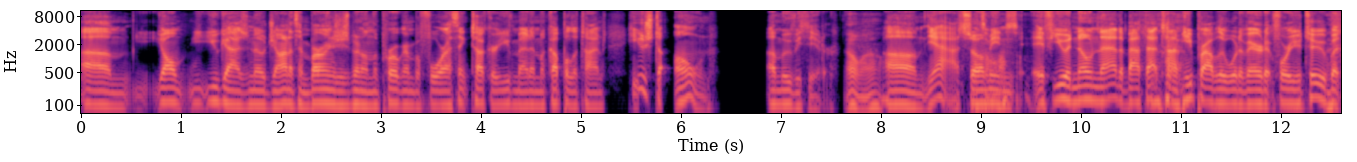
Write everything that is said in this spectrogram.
um, y'all, you guys know Jonathan Burns. He's been on the program before. I think Tucker, you've met him a couple of times. He used to own a movie theater. Oh wow. Um, yeah. So That's I mean, awesome. if you had known that about that time, he probably would have aired it for you too. But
